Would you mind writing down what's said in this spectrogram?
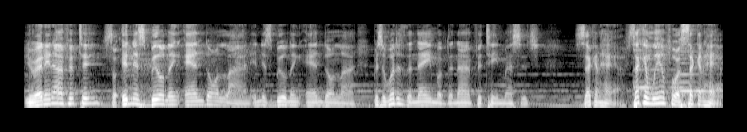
You ready, 915? So in this building and online, in this building and online. Bishop, what is the name of the 915 message? Second half. Second win for a second half.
